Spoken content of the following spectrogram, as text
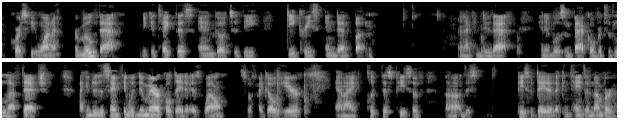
Of course, if you want to remove that, you could take this and go to the decrease indent button. And I can do that, and it moves them back over to the left edge. I can do the same thing with numerical data as well. So if I go here and I click this piece of uh, this piece of data that contains a number,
